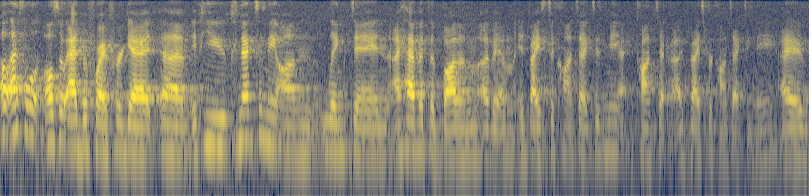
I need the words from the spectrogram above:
I'll also add before I forget, um, if you connect to me on LinkedIn, I have at the bottom of it um, advice to contacted me, contact, advice for contacting me. I've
